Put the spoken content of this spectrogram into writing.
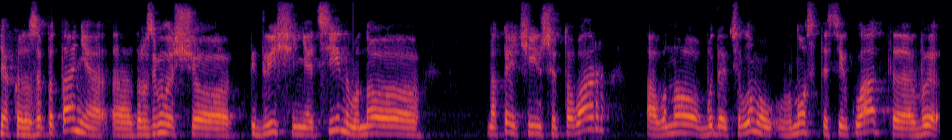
Дякую за запитання. Е, Зрозуміло, що підвищення цін воно на той чи інший товар, воно буде в цілому вносити свій вклад е, в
